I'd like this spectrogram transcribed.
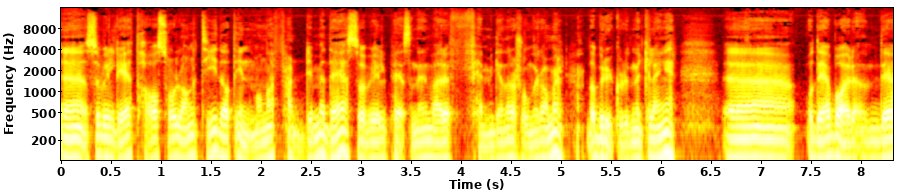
uh, så vil det ta så lang tid at innen man er ferdig med det, så vil PC-en din være fem generasjoner gammel. Da bruker du den ikke lenger. Uh, og det er bare, det,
